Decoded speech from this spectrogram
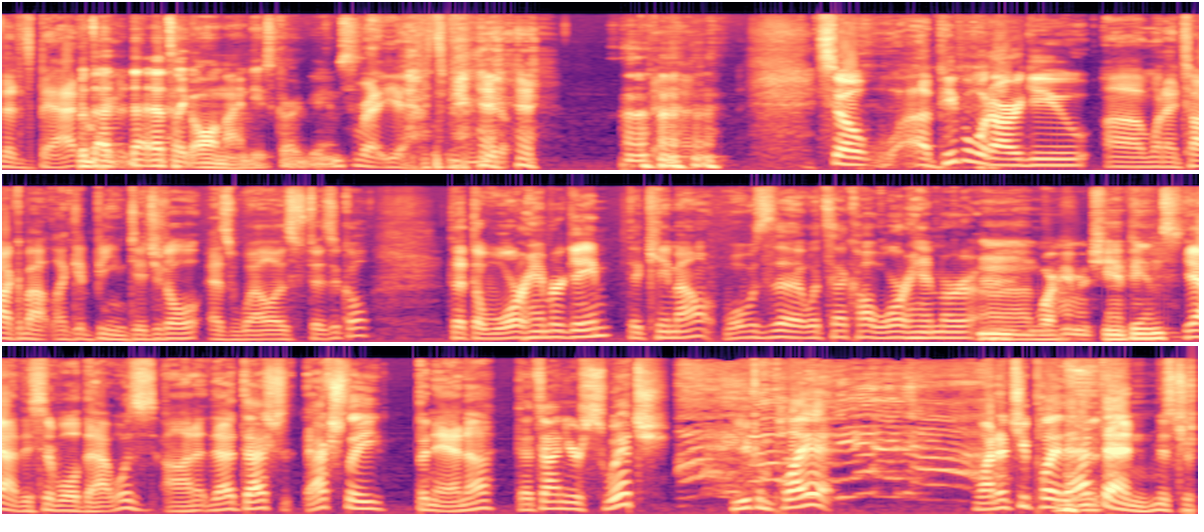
That it's bad. But that, that that's like all '90s card games. right. Yeah. It's bad. Bad. So uh, people would argue uh, when I talk about like it being digital as well as physical, that the Warhammer game that came out, what was the what's that called? Warhammer. Mm, Warhammer Champions. Yeah, they said, well, that was on it. That that's actually banana. That's on your Switch. You can play it. Why don't you play that then, Mister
